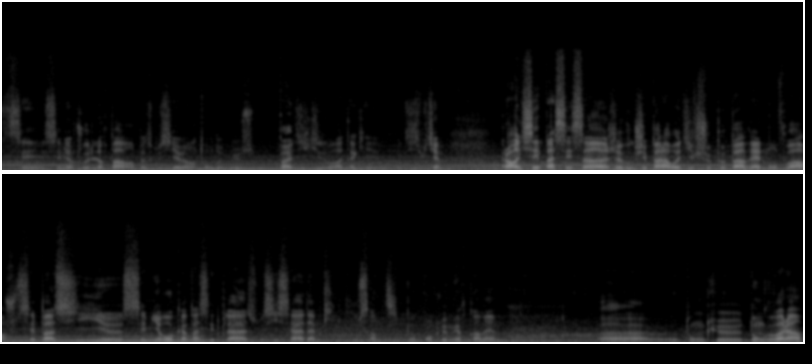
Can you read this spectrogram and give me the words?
c'est bien joué de leur part, parce que s'il y avait un tour de plus, pas dit qu'ils auraient attaqué au 18ème. Alors il s'est passé ça, j'avoue que j'ai pas la rediff, je peux pas réellement voir, je sais pas si euh, c'est Miro qui a passé de place ou si c'est Adam qui pousse un petit peu contre le mur quand même. Euh, donc, euh, donc voilà.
